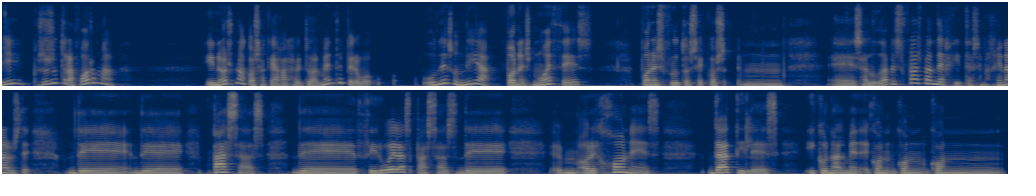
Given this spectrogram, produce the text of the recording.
Oye, pues es otra forma. Y no es una cosa que hagas habitualmente, pero un día es un día. Pones nueces, pones frutos secos mm, eh, saludables, unas bandejitas, imaginaros, de, de, de, pasas, de ciruelas pasas, de em, orejones, dátiles y con, con, con, con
